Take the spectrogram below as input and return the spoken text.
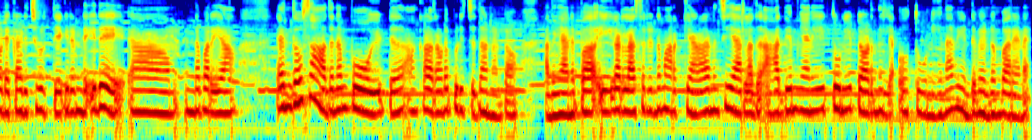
അവിടെ കടിച്ച് വൃത്തിയാക്കിയിട്ടുണ്ട്. ഇതേ എന്താ പറയുക എന്തോ സാധനം പോയിട്ട് ആ കളർ അവിടെ പിടിച്ചതാണ് കേട്ടോ. അത് ഞാനിപ്പോൾ ഈ കടലാസ് ഇട്ട് മറക്കാനാണ് ചെയ്യാറുള്ളത്. ആദ്യം ഞാൻ ഈ തുണി ഇട്ടോടുന്നില്ല ഓ തുണി എന്നാ വീണ്ടും വീണ്ടും പറയണേ.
